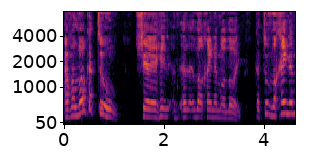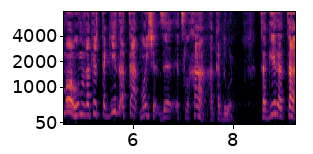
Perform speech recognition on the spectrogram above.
אבל לא כתוב שלכן אמור לא. כתוב לכן אמור, הוא מבקש תגיד אתה, מוישה זה אצלך הכדור. תגיד אתה,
